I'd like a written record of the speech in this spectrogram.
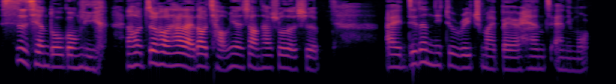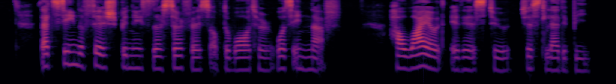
四千多公里。然后最后她来到桥面上，她说的是：“I didn't need to reach my bare hands anymore.” that seeing the fish beneath the surface of the water was enough. How wild it is to just let it be.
